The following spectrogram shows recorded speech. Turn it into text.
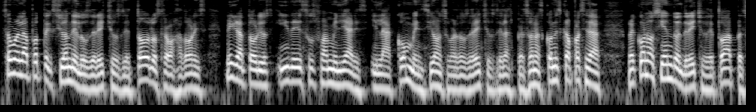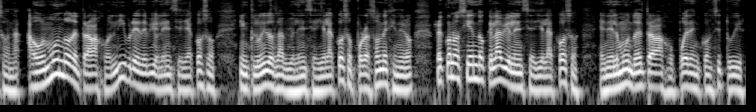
sobre la Protección de los Derechos de todos los trabajadores migratorios y de sus familiares y la Convención sobre los Derechos de las Personas con Discapacidad, reconociendo el derecho de toda persona a un mundo de trabajo libre de violencia y acoso, incluidos la violencia y el acoso por razón de género, reconociendo que la violencia y el acoso en el mundo del trabajo pueden constituir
